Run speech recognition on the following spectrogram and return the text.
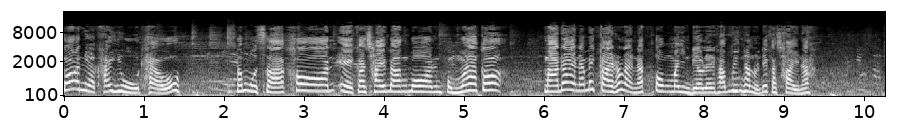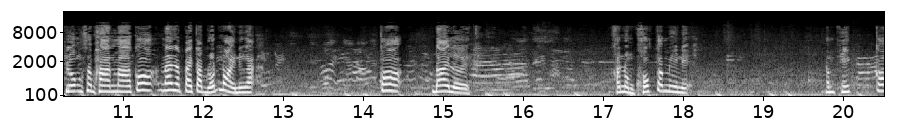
ก็เนี่ยใครอยู่แถวสมุทรสาคร เอกชัยบางบอนผมว่าก็มาได้นะไม่ไกลเท่าไหร่นะ ตรงมาอย่างเดียวเลยครับ วิ่งถนนเอกชัยนะ ลงสะพานมาก็น่าจะไปกับรถหน่อยนึงอะก็ได้เลย ขนมครกก็มีนี่น้ำพริกก็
